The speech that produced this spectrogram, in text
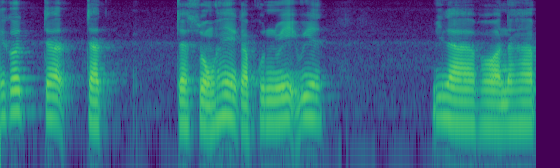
นี่ก็จะจะจะส่งให้กับคุณวิวิวิลาพรนะครับ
